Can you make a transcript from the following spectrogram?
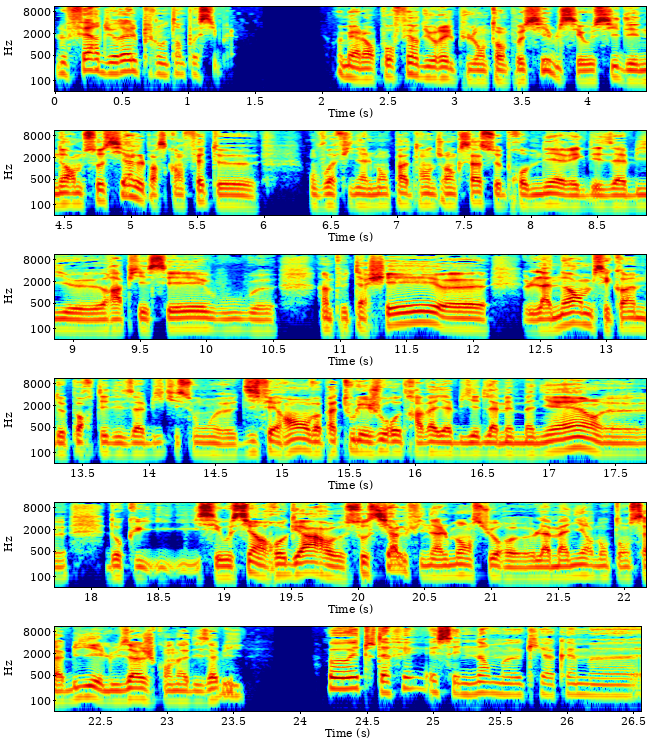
le faire durer le plus longtemps possible. Mais alors pour faire durer le plus longtemps possible, c'est aussi des normes sociales parce qu'en fait euh, on voit finalement pas tant de gens que ça se promener avec des habits euh, rapiécés ou euh, un peu tachés. Euh, la norme, c'est quand même de porter des habits qui sont euh, différents. On va pas tous les jours au travail habillé de la même manière. donc c'est aussi un regard social finalement sur la manière dont on s'habille et l'usage qu'on a des habits. Oui, oui, tout à fait. Et c'est une norme qui a quand même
